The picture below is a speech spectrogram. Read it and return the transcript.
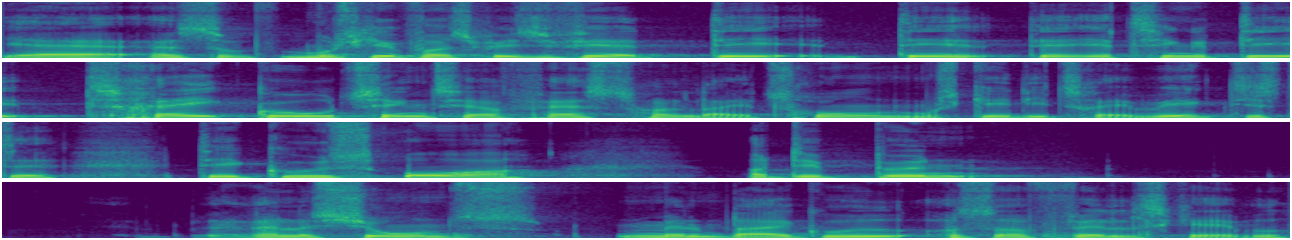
Ja, altså måske for at specificere, det, det, det, jeg tænker, det er tre gode ting til at fastholde dig i troen. Måske de tre vigtigste. Det er Guds ord, og det er bøn, relations mellem dig og Gud, og så fællesskabet.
